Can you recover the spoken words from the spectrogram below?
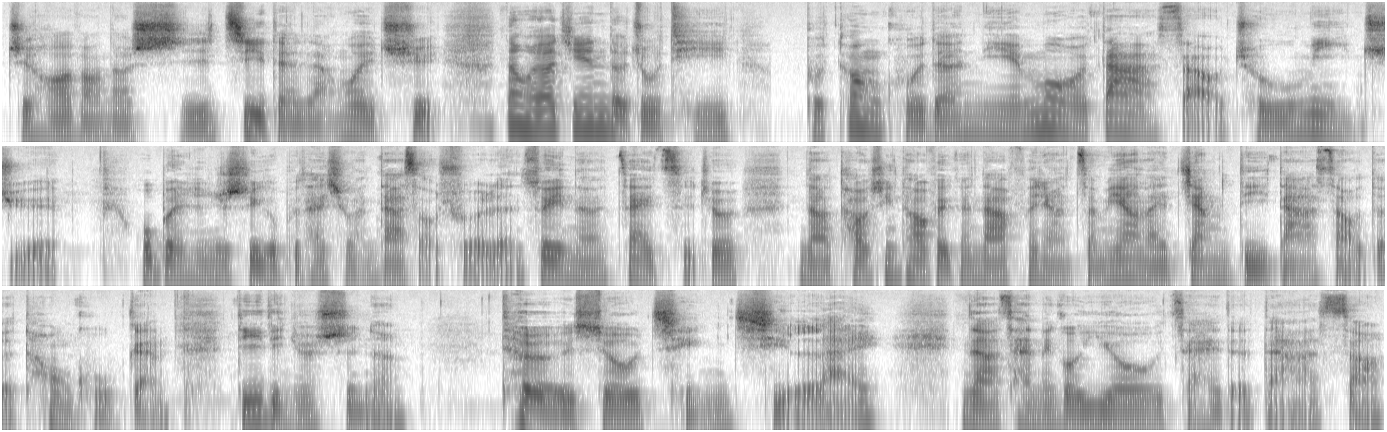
之后，会放到实际的栏位去。那回到今天的主题。不痛苦的年末大扫除秘诀。我本身就是一个不太喜欢大扫除的人，所以呢，在此就你知道掏心掏肺跟大家分享怎么样来降低打扫的痛苦感。第一点就是呢，特休请起来，你知道才能够悠哉的打扫。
